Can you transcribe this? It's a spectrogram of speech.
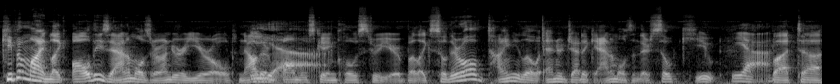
Keep in mind, like all these animals are under a year old. Now they're Yeah. almost getting close to a year, but like so they're all tiny little energetic animals and they're so cute. Yeah. But uh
